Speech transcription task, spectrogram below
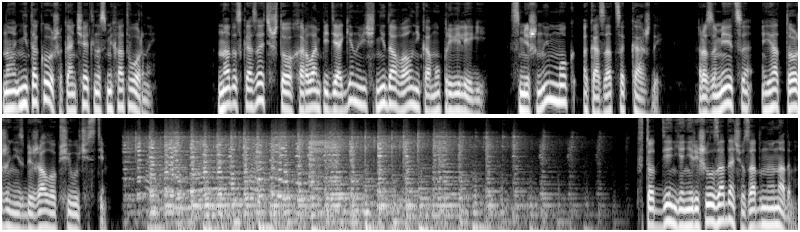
но не такой уж окончательно смехотворный. Надо сказать, что Харлампий Диогенович не давал никому привилегий. Смешным мог оказаться каждый. Разумеется, я тоже не избежал общей участи. Тот день я не решил задачу, заданную на дом.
